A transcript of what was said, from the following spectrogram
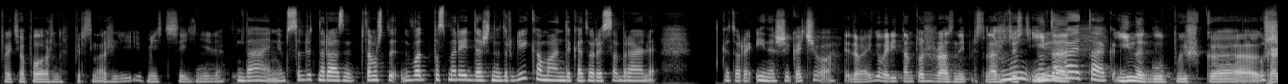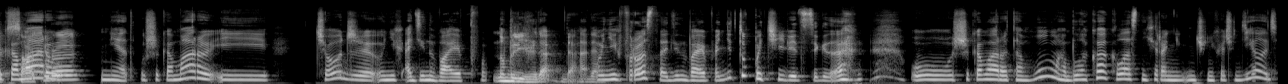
противоположных персонажей вместе соединили. Да, они абсолютно разные. Потому что вот посмотреть даже на другие команды, которые собрали, которая Ина Шикачева. Давай говорить, там тоже разные персонажи. Ну, То есть ну, Ина, давай так. Ина глупышка, у как Шикамару, Сакура. Нет, у Шикамару и Чоджи, у них один вайп. Ну, ближе, да, да, да. У них просто один вайп, они тупо чилят всегда. У Шикамара там, ум, облака, класс, нихера ничего не хочу делать.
